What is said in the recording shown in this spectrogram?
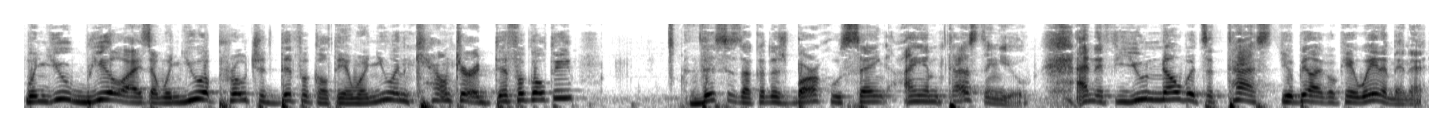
When you realize that when you approach a difficulty and when you encounter a difficulty, this is HaKadosh Baruch Hu saying, I am testing you. And if you know it's a test, you'll be like, okay, wait a minute.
